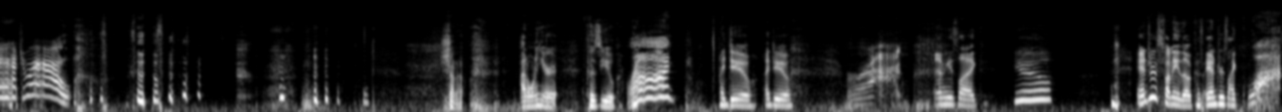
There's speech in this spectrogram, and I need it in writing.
Andrew. Shut up. I don't want to hear it cuz you run. I do. I do. And he's like, yeah. Andrew's funny though, because Andrew's like, what?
